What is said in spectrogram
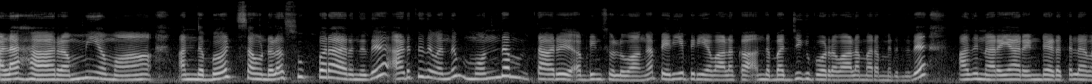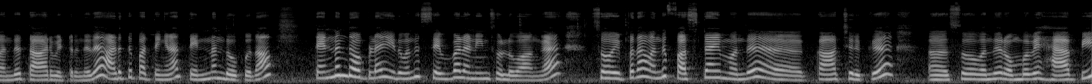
அழகா ரம்மியமாக அந்த பேர்ட் சவுண்டெல்லாம் சூப்பராக இருந்தது. அடுத்தது வந்து மொந்தம் தாறு அப்படின்னு சொல்லுவாங்க. பெரிய பெரிய வாழைக்காய் அந்த பஜ்ஜிக்கு போடுற வாழை மரம் இருந்தது. அது நிறையா ரெண்டு இடத்துல வந்து தார் விட்டுருந்தது. அடுத்து பார்த்திங்கன்னா தென்னந்தோப்பு தான். தென்னந்தோப்பில் இது வந்து செவ்வழனின்னு சொல்லுவாங்க. ஸோ இப்போ தான் வந்து ஃபஸ்ட் டைம் வந்து காய்ச்சிருக்கு. ஸோ வந்து ரொம்பவே ஹாப்பி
